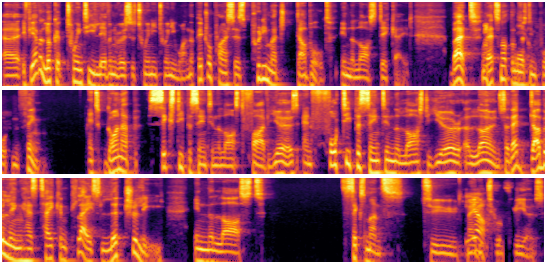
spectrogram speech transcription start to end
uh, if you have a look at 2011 versus 2021, the petrol price has pretty much doubled in the last decade. But that's not the most important thing. It's gone up 60% in the last five years and 40% in the last year alone. So that doubling has taken place literally in the last six months to maybe Yeah. two or three years.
